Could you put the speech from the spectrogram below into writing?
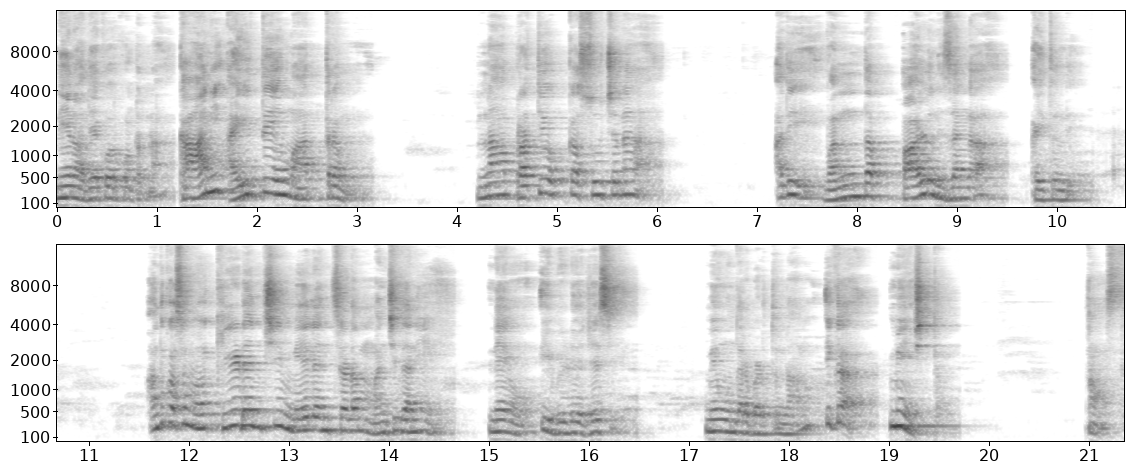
నేను అదే కోరుకుంటున్నా. కానీ అయితే మాత్రం నా ప్రతి ఒక్క సూచన అది వంద పాళ్ళు నిజంగా అవుతుంది అందుకోసం కీడెంచి మేలెంచడం మంచిదని నేను ఈ వీడియో చేసి మీ ముందర పెడుతున్నాను. ఇక మీ ఇష్టం. Nossa.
